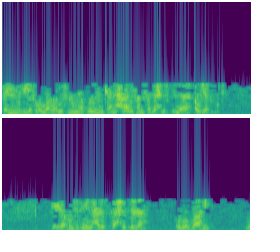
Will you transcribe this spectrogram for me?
فإن النبي صلى الله عليه وسلم يقول من كان حالفا فليحلف بالله أو ليصمت. فإذا كنت تريد الحلف فأحلف بالله قل والله و...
